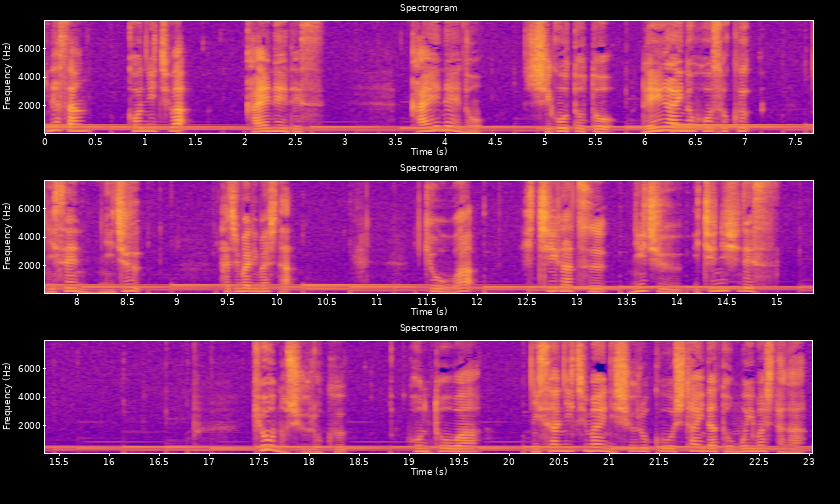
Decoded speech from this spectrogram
皆さんこんにちは。かえねえです。かえねえの仕事と恋愛の法則2020始まりました。今日は7月21日です。今日の収録本当は23日前に収録をしたいなと思いましたが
